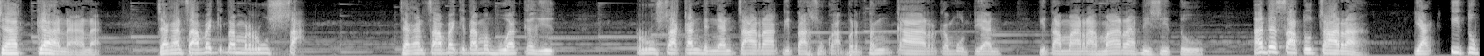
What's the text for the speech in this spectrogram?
jaga anak-anak. Jangan sampai kita merusak. Jangan sampai kita membuat kerusakan dengan cara kita suka bertengkar, kemudian kita marah-marah di situ. Ada satu cara yang itu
